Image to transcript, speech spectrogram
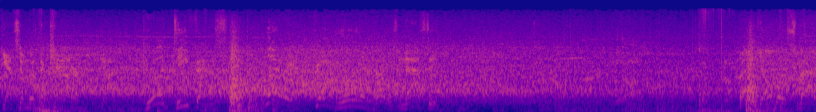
Gets him with the counter. Good defense. Lariat. Good lord. That was nasty. Back elbow smash.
